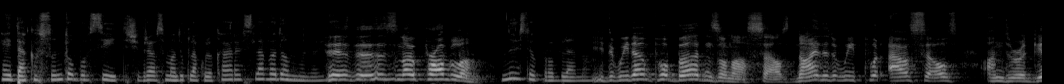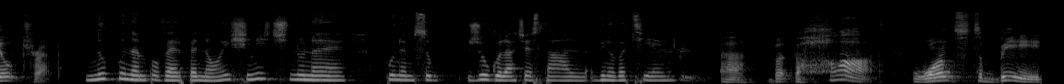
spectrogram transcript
Hei, dacă sunt obosit și vreau să mă duc la culcare, slavă Domnului. There's, there's no problem. Nu este o problemă. You- We don't put burdens on ourselves, neither do we put ourselves under a guilt trap. Nu punem poveri pe noi și nici nu ne punem sub jugul acesta al vinovăției. Uh, but the heart wants to be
